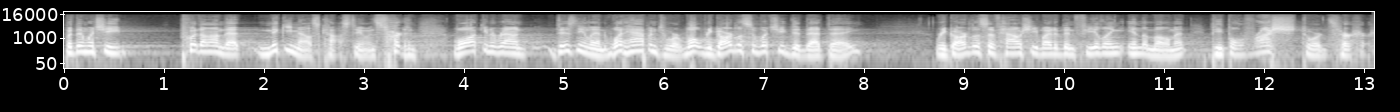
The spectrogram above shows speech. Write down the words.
But then when she put on that Mickey Mouse costume and started walking around Disneyland, what happened to her? Well, regardless of what she did that day, regardless of how she might have been feeling in the moment, people rushed towards her.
